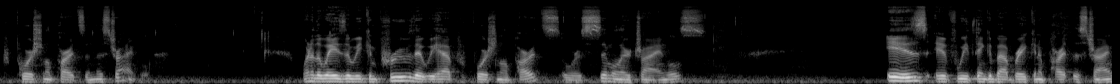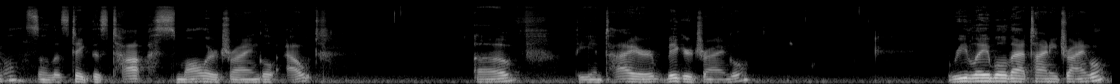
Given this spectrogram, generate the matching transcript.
proportional parts in this triangle. One of the ways that we can prove that we have proportional parts or similar triangles is if we think about breaking apart this triangle. So let's take this top smaller triangle out of the entire bigger triangle. Relabel that tiny triangle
